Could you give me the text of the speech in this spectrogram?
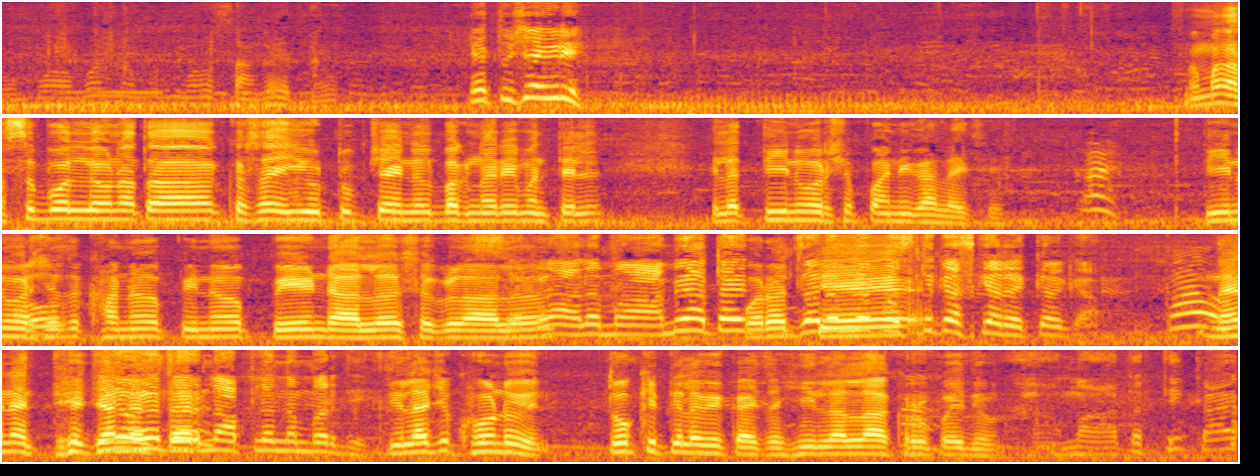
मोबाईल नंबर मला सांगा येत नाही. हे तुझ्या इकडे. मग असं बोलल्यावर आता कसं आहे यूट्यूब चॅनल बघणारे म्हणतील हिला तीन वर्ष पाणी घालायचे. तीन वर्षाचं खाणं पिणं पेंड आलं सगळं सगळं आलं. आलं मग आम्ही आता परत ते- कसं काय काय नाही नाही त्याच्यानंतर आपला नंबर दे. तिला जे खोंड होईल तो कितीला विकायचा? हिला लाख रुपये देऊन. मग आता ते काय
